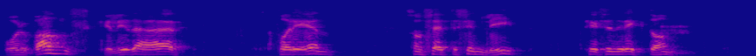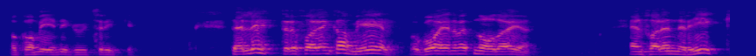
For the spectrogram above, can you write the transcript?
hvor vanskelig det er for en som setter sin lit til sin rikdom, å komme inn i Guds rike. Det er lettere for en kamel å gå gjennom et nåløye enn for en rik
